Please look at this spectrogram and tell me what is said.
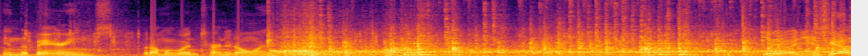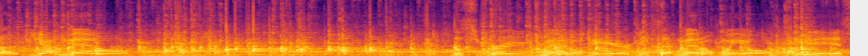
in the bearings. But I'm gonna go ahead and turn it on. You know, you just got a you got metal, this grooved metal here against that metal wheel. I mean, it's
